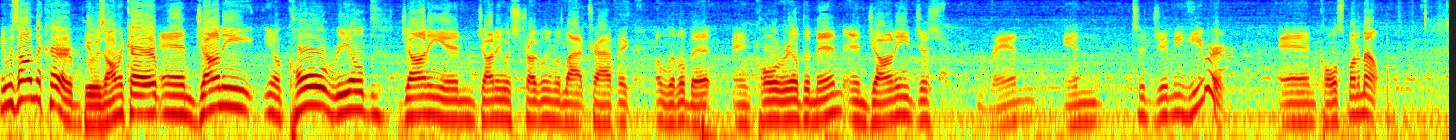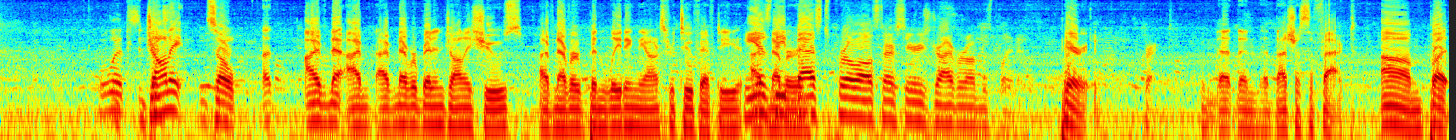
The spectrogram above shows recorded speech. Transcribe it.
He was on the curb. He was on the curb. And Johnny, you know, Cole reeled Johnny in. Johnny was struggling with lap traffic a little bit, and Cole reeled him in, and Johnny just ran into Jimmy Hebert, and Cole spun him out. Well, it's Johnny. So uh, I've ne- I've I've never been in Johnny's shoes. I've never been leading the Oxford 250. He I've is never, the best Pro All Star Series driver on this planet. Period. Correct. That, then that's just a fact. Um, but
